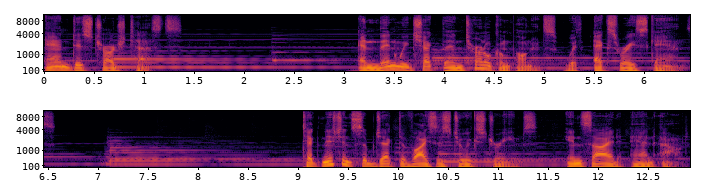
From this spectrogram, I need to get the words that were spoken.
and discharge tests. And then we check the internal components with X-ray scans. Technicians subject devices to extremes, inside and out.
